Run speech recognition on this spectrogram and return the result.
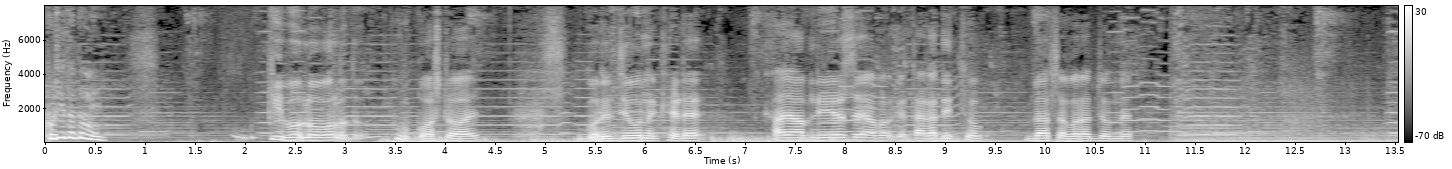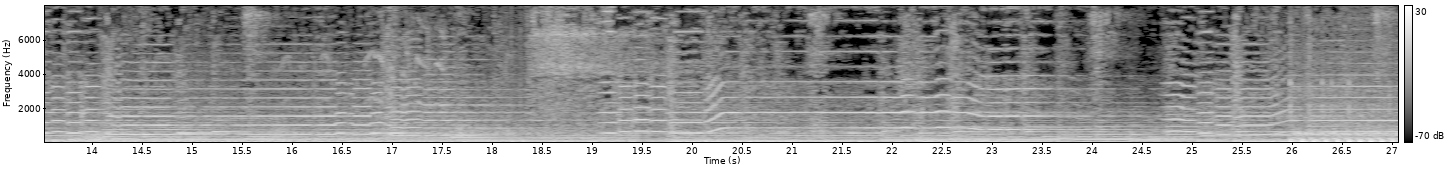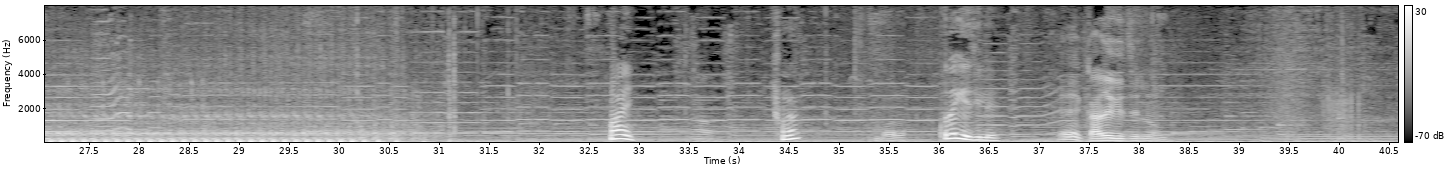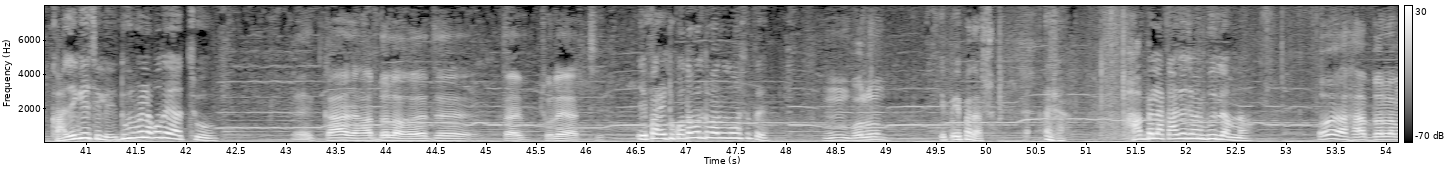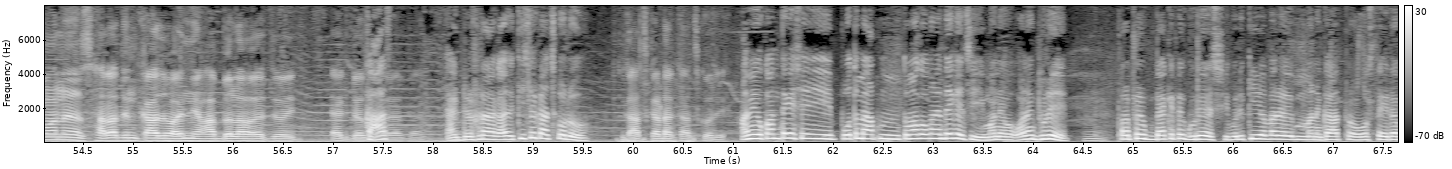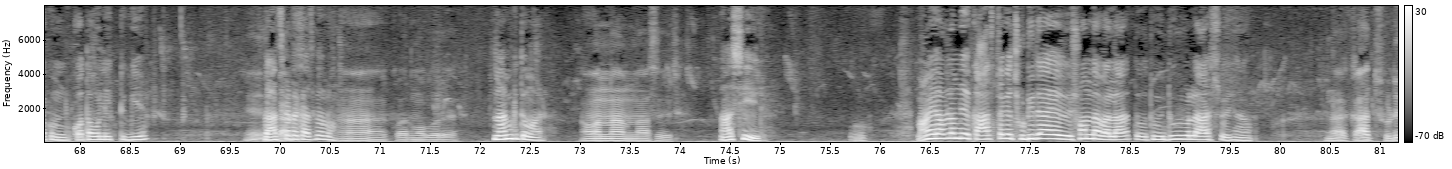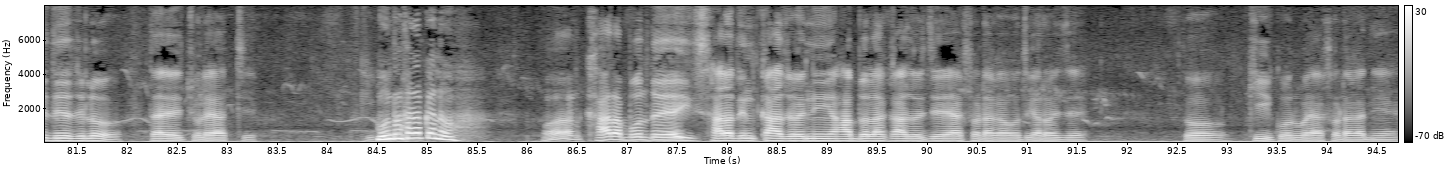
খুশি তো তুমি? কি বলব বলো তো? খুব কষ্ট হয়। গরিব জীবনে খেটে খায়, আপনি এসে আমাকে টাকা দিচ্ছ ব্যবসা করার জন্য। কোথায় গিয়েছিলে? এই কাজে গেছিলাম। কাজে গিয়েছিলে? দুপুরবেলা কোথায় যাচ্ছ? এই কাজ হাত বেলা হয়েছে তাই চলে যাচ্ছি। এপার একটু কথা বলতে পারবে তোমার সাথে? হুম বলুন। এ- এপার আসো। আচ্ছা হাফ বেলা কাজ আছে মানে বুঝলাম না। ওই হাফ বেলা মানে সারাদিন কাজ হয়নি হাফ বেলা হয়েছে ওই এক দেড়শো কাজ? কাজ। এক দেড়শো টাকা কাজ? কিসের কাজ করো? গাছ কাটা কাজ করি। আমি ওখান থেকে সেই প্রথমে তোমাকে ওখানে দেখেছি মানে অনেক দূরে। তারপর ফের ব্যাকে ফের ঘুরে এসেছি বলি কি ব্যাপারে মানে গাছ অবস্থা এরকম কথা বলি একটু গিয়ে। গাছ কাটা কাজ করো? হ্যাঁ কর্ম করে। নাম কি তোমার? আমার নাম নাসির। নাসির? ও। আমি ভাবলাম যে কাজ থেকে ছুটি দেয় সন্ধ্যাবেলা তো তুমি দূরবেলা আসছো ওই জন্য না কাজ ছুটি দিয়েছিল তাই চলে যাচ্ছি। মন খারাপ কেন? ওর খারাপ বলতে এই সারাদিন কাজ হয়নি হাফ বেলা কাজ হয়েছে একশো টাকা রোজগার হয়েছে। তো কি করব একশো টাকা নিয়ে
